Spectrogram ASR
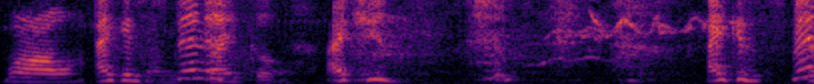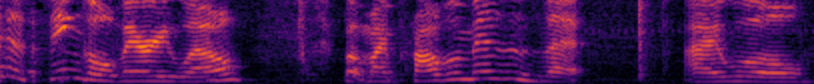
while i can Some spin a, cycle. I can I can spin a single very well, but my problem is is that I will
